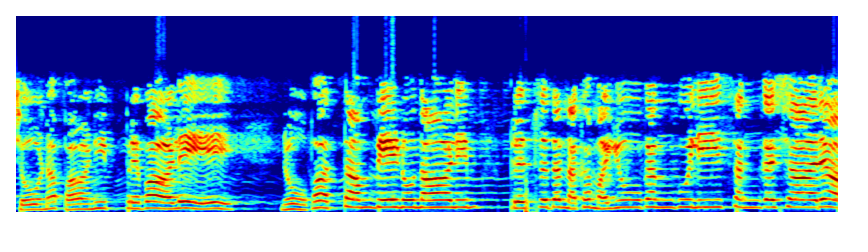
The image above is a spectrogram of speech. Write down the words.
ശോണപാണിപ്രവാളേ നോപാത്താം വേണുനാളിം പ്രസൃത നഖമയൂഗങ്കുലീ സങ്കശാരാ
